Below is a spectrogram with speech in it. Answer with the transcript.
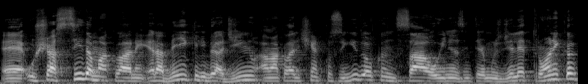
é, o chassi da McLaren era bem equilibradinho, a McLaren tinha conseguido alcançar o Williams em termos de eletrônica,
